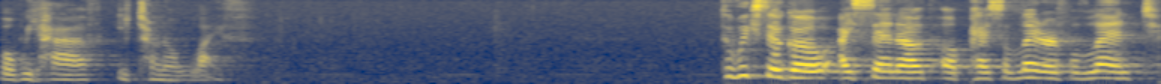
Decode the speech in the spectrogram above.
but we have eternal life. Two weeks ago, I sent out a pastor letter for Lent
